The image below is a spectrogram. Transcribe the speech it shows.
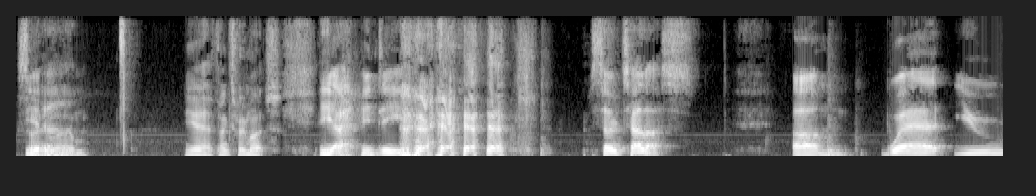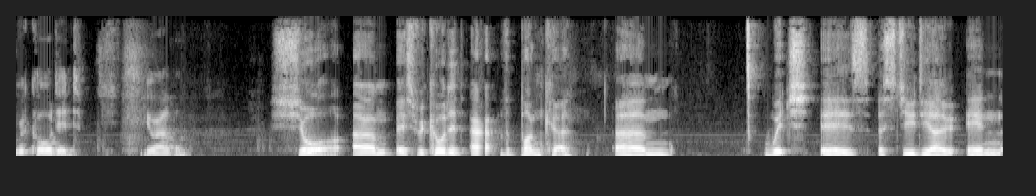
So Yeah. um, yeah. Thanks very much. Yeah, indeed. so tell us um, where you recorded your album. Sure. Um, it's recorded at the Bunker, um, which is a studio in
